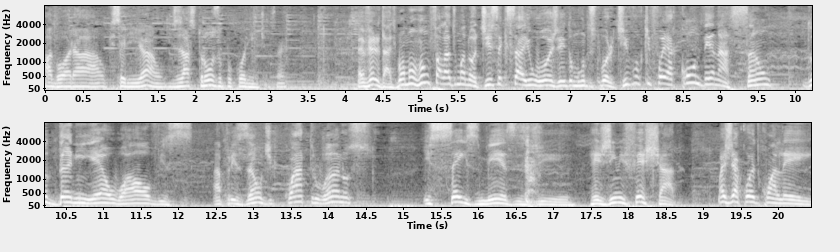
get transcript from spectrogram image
Agora, o que seria um desastroso pro Corinthians, né? É verdade. Bom, bom, vamos falar de uma notícia que saiu hoje aí do mundo esportivo, que foi a condenação do Daniel Alves à prisão de quatro anos e seis meses de regime fechado. Mas de acordo com a lei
